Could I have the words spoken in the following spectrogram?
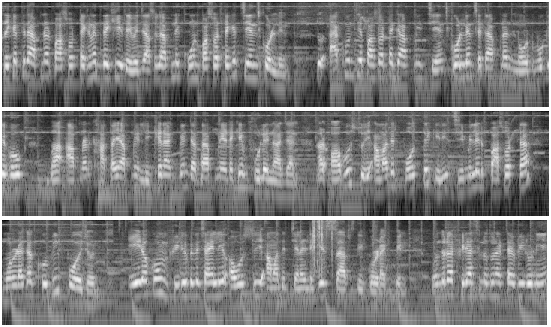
সেক্ষেত্রে আপনার পাসওয়ার্ডটা এখানে দেখিয়ে দেবে যে আসলে আপনি কোন পাসওয়ার্ডটাকে চেঞ্জ করলেন। তো এখন যে পাসওয়ার্ডটাকে আপনি চেঞ্জ করলেন, সেটা আপনার নোটবুকে হোক বা আপনার খাতায় আপনি লিখে রাখবেন যাতে আপনি এটাকে ভুলে না যান। আর অবশ্যই আমাদের প্রত্যেকেরই জিমেলের পাসওয়ার্ডটা মনে রাখা খুবই প্রয়োজন। এইরকম ভিডিও পেতে চাইলে অবশ্যই আমাদের চ্যানেলটিকে সাবস্ক্রাইব করে রাখবেন। বন্ধুরা, ফিরে আসি নতুন একটা ভিডিও নিয়ে।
